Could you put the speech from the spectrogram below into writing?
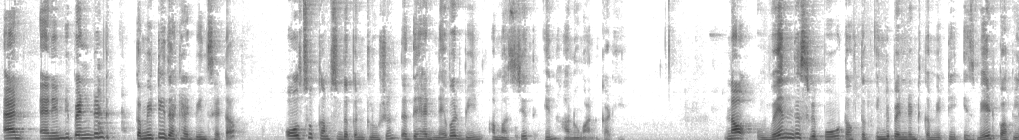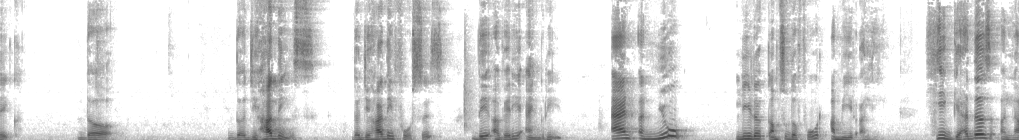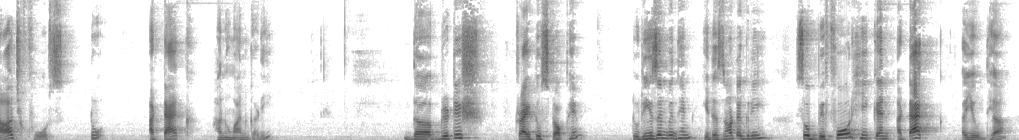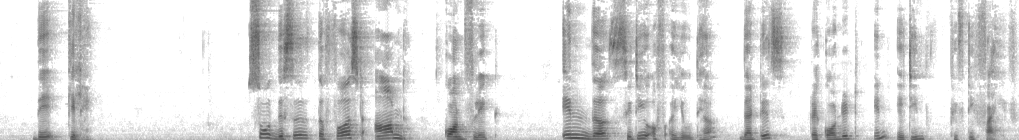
And an independent committee that had been set up also comes to the conclusion that there had never been a masjid in Hanuman Gadi. Now, when this report of the independent committee is made public, the, the jihadis, the jihadi forces, they are very angry and a new leader comes to the fore, Amir Ali. He gathers a large force to attack Hanuman Gadi. The British try to stop him, to reason with him. He does not agree. So, before he can attack Ayodhya, they kill him. So, this is the first armed conflict in the city of Ayodhya that is recorded in 1855.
